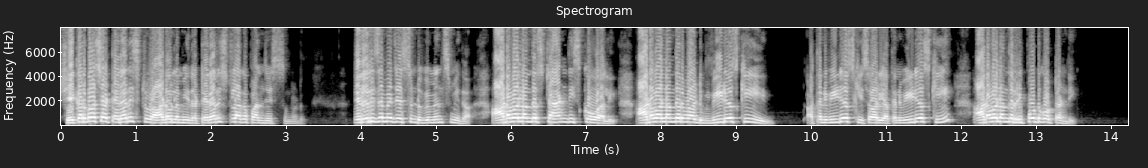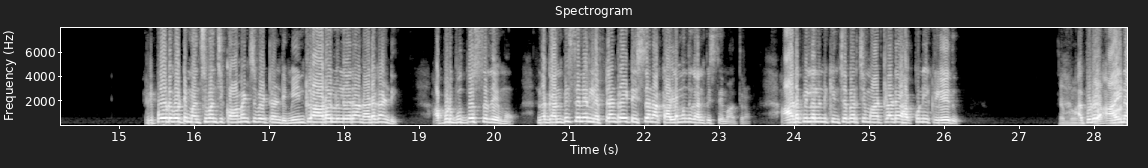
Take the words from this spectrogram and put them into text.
శేఖర్ భాష టెర్రరిస్ట్ ఆడవాళ్ళ మీద టెర్రరిస్ట్ లాగా పనిచేస్తున్నాడు. టెర్రరిజమే చేస్తుండు విమెన్స్ మీద. ఆడవాళ్ళందరూ స్టాండ్ తీసుకోవాలి. ఆడవాళ్ళందరూ వాడి వీడియోస్కి అతని వీడియోస్కి సారీ అతని వీడియోస్కి ఆడవాళ్ళందరూ రిపోర్ట్ కొట్టండి. రిపోర్ట్ కొట్టి మంచి మంచి కామెంట్స్ పెట్టండి. మీ ఇంట్లో ఆడవాళ్ళు లేరా అని అడగండి. అప్పుడు బుద్ధి వస్తుందేమో. నాకు కనిపిస్తే నేను లెఫ్ట్ అండ్ రైట్ ఇస్తే నా కళ్ళ ముందు కనిపిస్తే మాత్రం. ఆడపిల్లలని కించపరిచి మాట్లాడే హక్కు నీకు లేదు. అప్పుడు ఆయన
